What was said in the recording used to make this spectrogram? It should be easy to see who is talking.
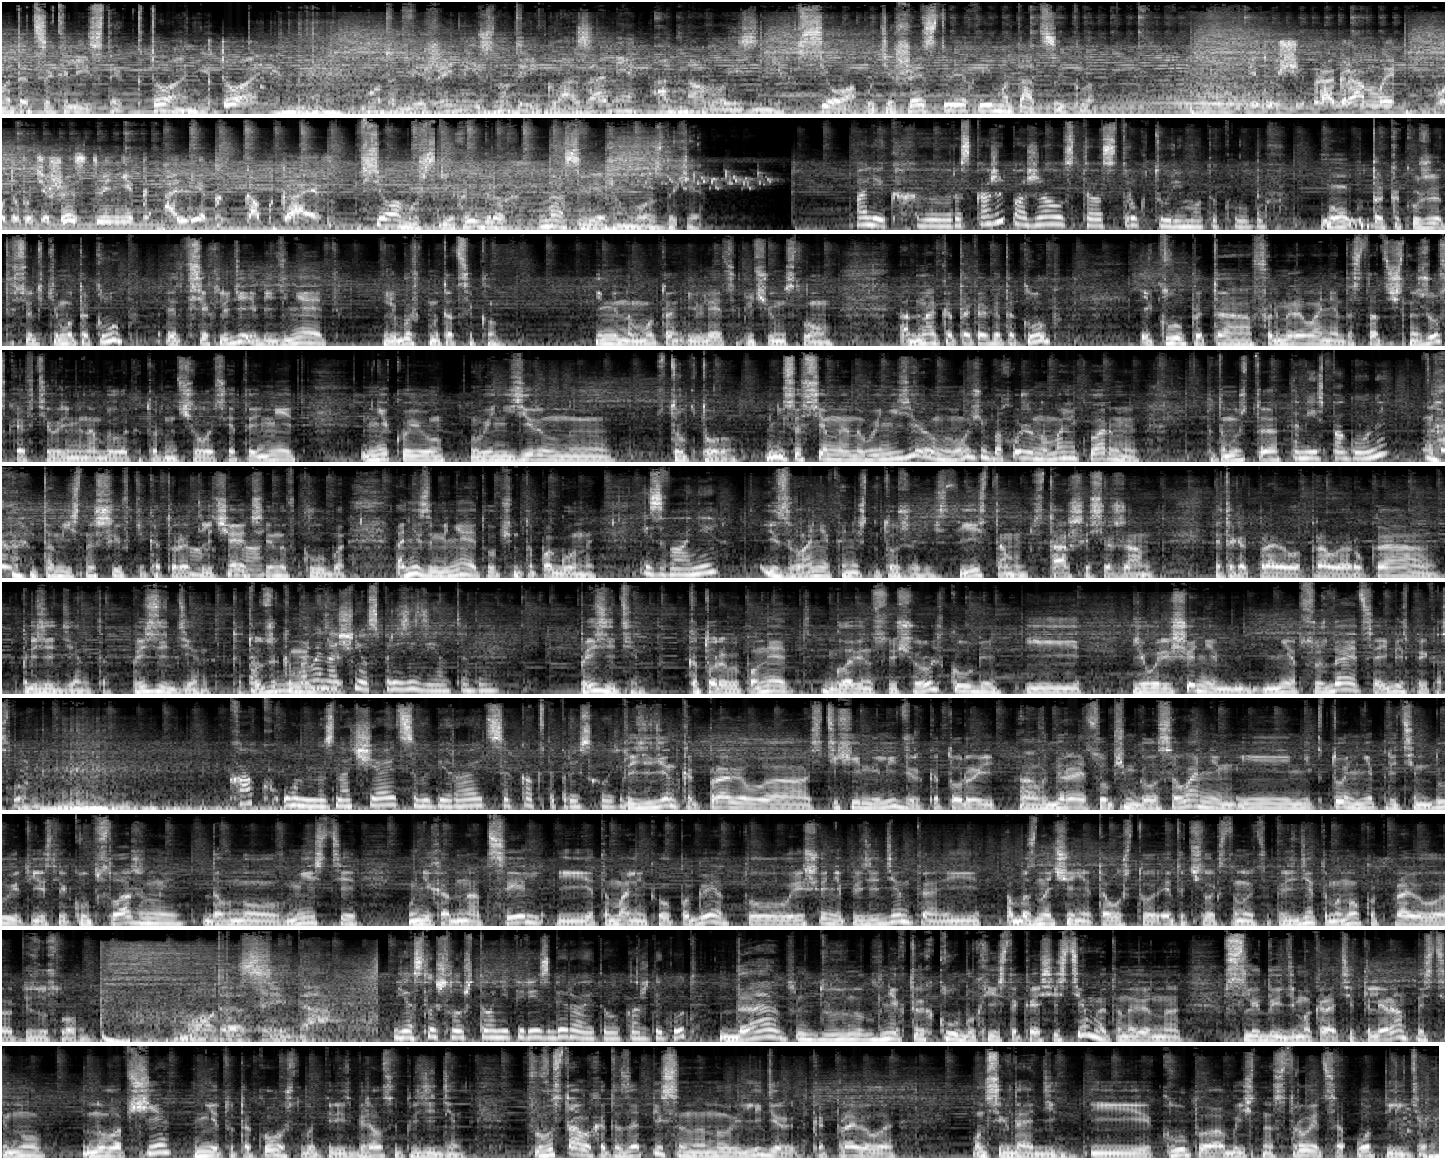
Speaker 1: Мотоциклисты. Кто они?
Speaker 2: Кто они?
Speaker 1: Мотодвижение изнутри глазами одного из них. Все о путешествиях и мотоциклах.
Speaker 2: Ведущий программы мотопутешественник Олег Капкаев.
Speaker 1: Все о мужских играх на свежем воздухе.
Speaker 3: Олег, э, расскажи, пожалуйста, о структуре мотоклубов.
Speaker 4: Ну, так как уже это все-таки мотоклуб, это всех людей объединяет любовь к мотоциклам. Именно мото является ключевым словом. Однако, так как это клуб, и клуб это формирование достаточно жесткое в те времена было, которое началось, это имеет некую военизированную структуру. Не совсем, наверное, военизированную, но очень похоже на маленькую армию. Потому что
Speaker 3: Там есть погоны?
Speaker 4: там есть нашивки, которые отличают
Speaker 3: да.
Speaker 4: членов клуба. Они заменяют, в общем-то, погоны.
Speaker 3: И звания?
Speaker 4: И звания, конечно, тоже есть. Есть там старший сержант. Это, как правило, правая рука президента. Президент. Это тот же
Speaker 3: Ну,
Speaker 4: командир.
Speaker 3: Давай начнем с президента, да.
Speaker 4: Президент, который выполняет главенствующую роль в клубе. И его решение не обсуждается и беспрекословно.
Speaker 3: Как он назначается, выбирается, как это происходит?
Speaker 4: Президент, как правило, стихийный лидер, который а, выбирается общим голосованием, и никто не претендует, если клуб слаженный, давно вместе, у них одна цель, и это маленькая ОПГ, то решение президента и обозначение того, что этот человек становится президентом, оно, как правило, безусловно.
Speaker 1: Мотосреда.
Speaker 3: Я слышала, что они переизбирают его каждый год.
Speaker 4: Да, в некоторых клубах есть такая система, это, наверное, следы демократии и толерантности, но, но вообще нету такого, чтобы переизбирался президент. В уставах это записано, но лидер, как правило, он всегда один. И клуб обычно строится от лидера.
